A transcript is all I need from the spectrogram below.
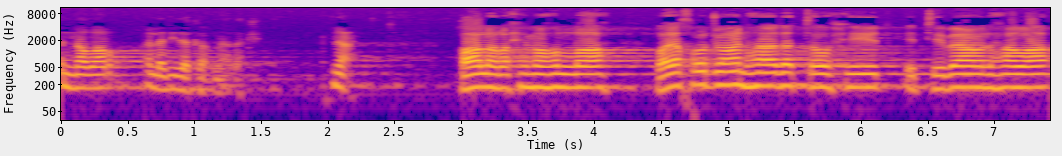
النظر الذي ذكرنا لك. نعم. قال رحمه الله ويخرج عن هذا التوحيد اتباع الهوى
